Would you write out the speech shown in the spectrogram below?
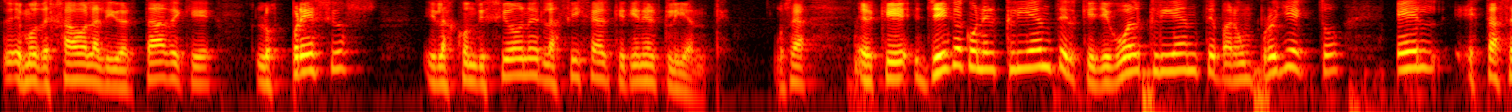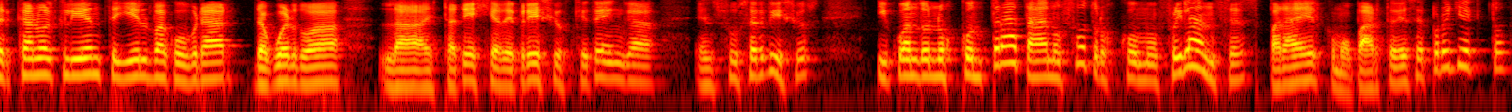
hemos dejado la libertad de que los precios y las condiciones las fija el que tiene el cliente. O sea, el que llega con el cliente, el que llegó al cliente para un proyecto, él está cercano al cliente y él va a cobrar de acuerdo a la estrategia de precios que tenga en sus servicios y cuando nos contrata a nosotros como freelancers, para él como parte de ese proyecto,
